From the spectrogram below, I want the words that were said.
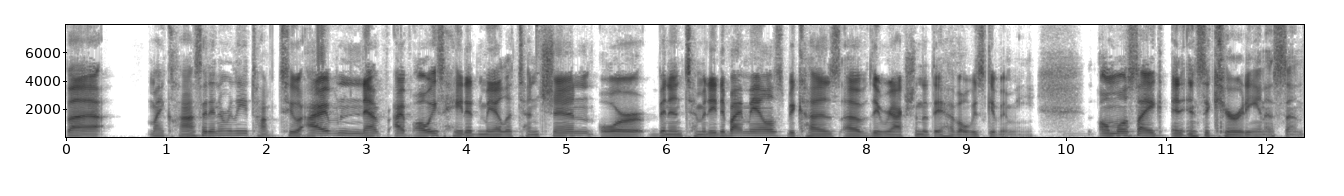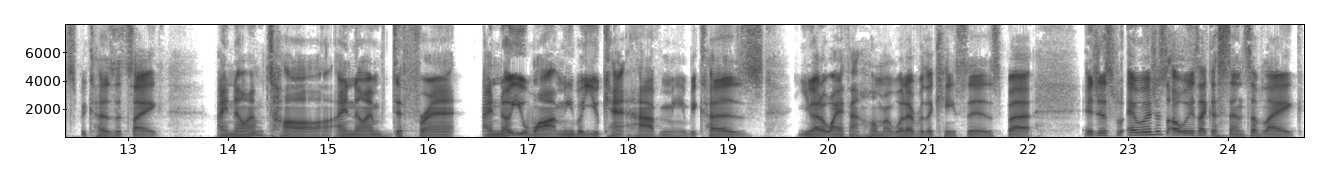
But my class, I didn't really talk to. I've never, I've always hated male attention or been intimidated by males because of the reaction that they have always given me. Almost like an insecurity in a sense, because it's like, I know I'm tall. I know I'm different. I know you want me, but you can't have me because you got a wife at home or whatever the case is. But it just, it was just always like a sense of like,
